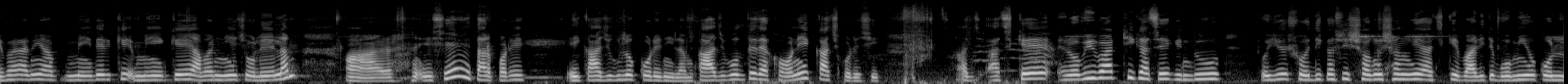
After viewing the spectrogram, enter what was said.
এবার আমি মেয়েদেরকে, মেয়েকে আবার নিয়ে চলে এলাম আর এসে তারপরে এই কাজগুলো করে নিলাম। কাজ বলতে দেখো, অনেক কাজ করেছি। আজ, আজকে রবিবার ঠিক আছে, কিন্তু ওই যে সর্দি কাশির সঙ্গে সঙ্গে আজকে বাড়িতে বমিও করল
